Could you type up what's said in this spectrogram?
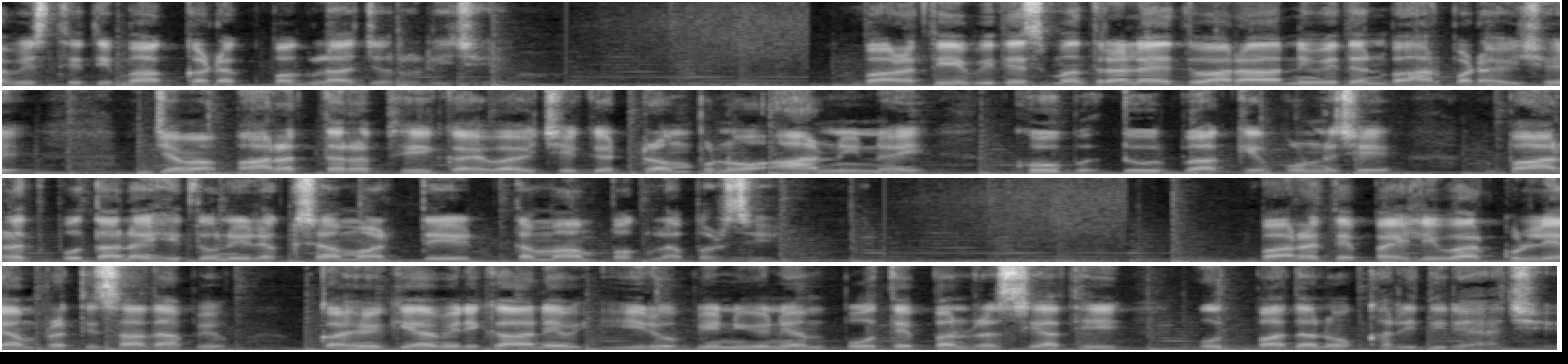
આવી સ્થિતિમાં કડક પગલાં જરૂરી છે. ભારતીય વિદેશ મંત્રાલય દ્વારા નિવેદન બહાર પડાયું છે, જેમાં ભારત તરફથી કહેવાયું છે કે ટ્રમ્પનો આ નિર્ણય ખૂબ દુર્ભાગ્યપૂર્ણ છે. ભારત પોતાના હિતોની રક્ષા માટે તમામ પગલાં ભરશે. ભારતે પહેલીવાર ખુલ્લેઆમ પ્રતિસાદ આપ્યો. કહ્યું કે અમેરિકા અને યુરોપિયન યુનિયન પોતે પણ રશિયાથી ઉત્પાદનો ખરીદી રહ્યા છે.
